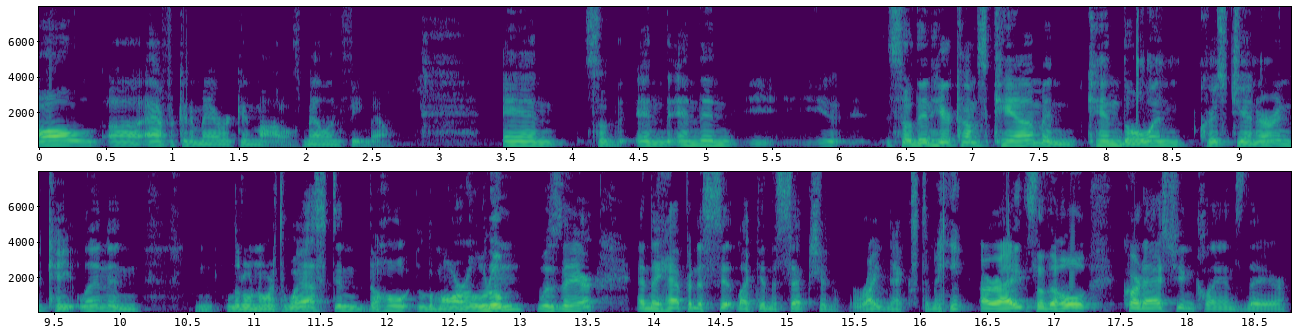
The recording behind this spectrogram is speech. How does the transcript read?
all uh, African American models, male and female. And so, and and then, so then here comes Kim and Kendall and Kris Jenner and Caitlyn and Little North West and the whole Lamar Odom was there, and they happened to sit like in the section right next to me. All right, so the whole Kardashian clan's there.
